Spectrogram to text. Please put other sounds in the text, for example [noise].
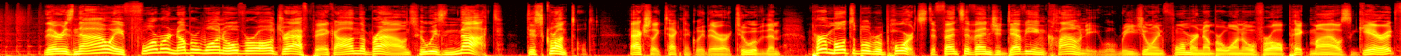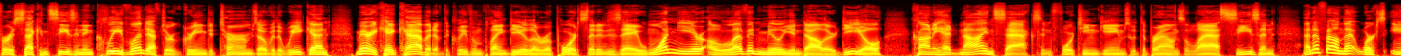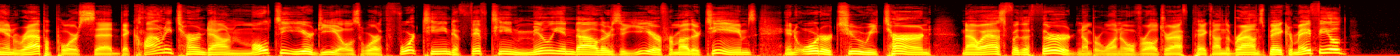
There is now a former number one overall draft pick on the Browns who is not disgruntled. Actually, technically, there are two of them. Per multiple reports, defensive end Jadeveon Clowney will rejoin former number one overall pick Myles Garrett for a second season in Cleveland after agreeing to terms over the weekend. Mary Kay Cabot of the Cleveland Plain Dealer reports that it is a one year, $11 million deal. Clowney had nine sacks in 14 games with the Browns last season. NFL Network's Ian Rapoport said that Clowney turned down multi year deals worth 14 to $15 million a year from other teams in order to return now, as for the third number one overall draft pick on the Browns, Baker Mayfield,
